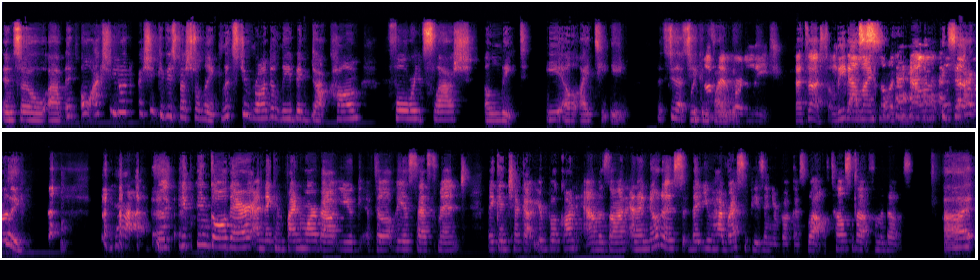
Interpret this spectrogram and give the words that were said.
And so, um, and, oh, actually, you know what? I should give you a special link. Let's do rhondaliebig.com forward slash elite, E L I T E. Let's do that so we you can find that me. word elite. That's us, elite yes. online publishing. exactly. yeah, so people can go there and they can find more about you, fill out the assessment. They can check out your book on Amazon. And I noticed that you have recipes in your book as well. Tell us about some of those. I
